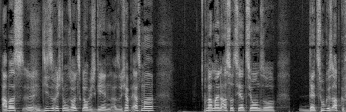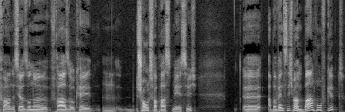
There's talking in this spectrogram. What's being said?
aber es, äh, in diese Richtung soll es, glaube ich, gehen. Also ich habe erstmal, war meine Assoziation so, der Zug ist abgefahren, ist ja so eine Phrase, okay, mhm. Chance verpasst mäßig. Äh, aber wenn es nicht mal einen Bahnhof gibt,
